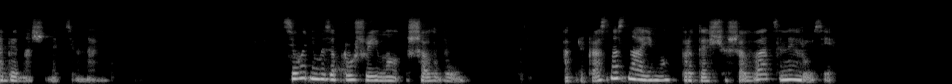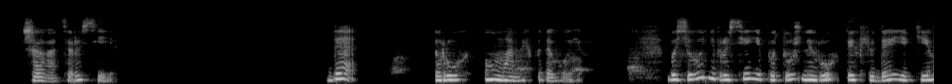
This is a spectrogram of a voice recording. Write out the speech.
А де наше національне? Сьогодні ми запрошуємо шалву А прекрасно знаємо про те, що Шалва це не Грузія. Шалва це Росія. Де рух гуманних педагогів? Бо сьогодні в Росії потужний рух тих людей, які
